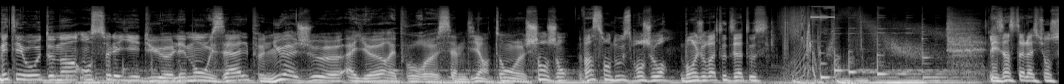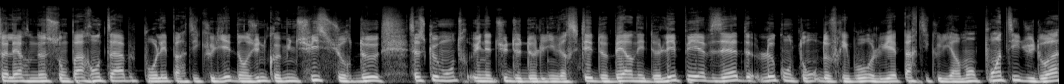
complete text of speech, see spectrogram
Météo, demain ensoleillé du euh, Léman aux Alpes, nuageux euh, ailleurs et pour euh, samedi un temps changeant. Vincent Douce, bonjour. Bonjour à toutes et à tous. Les installations solaires ne sont pas rentables pour les particuliers dans une commune suisse sur deux. C'est ce que montre une étude de l'Université de Berne et de l'EPFZ. Le canton de Fribourg lui est particulièrement pointé du doigt.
